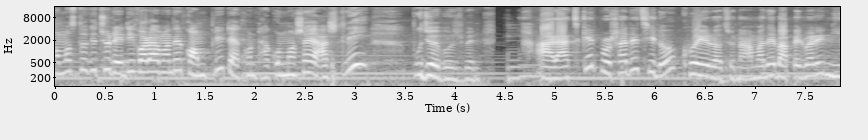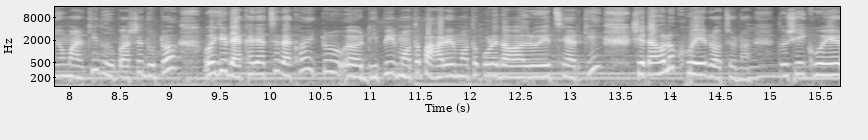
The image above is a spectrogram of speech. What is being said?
সমস্ত কিছু রেডি করা আমাদের কমপ্লিট এখন ঠাকুরমশাই আসলেই পুজোয় বসবেন। আর আজকের প্রসাদে ছিল খোয়ের রচনা। আমাদের বাপের বাড়ির নিয়ম আর কি, দুপাশে দুটো। ওই যে দেখা যাচ্ছে, দেখো, একটু ঢিপির মতো, পাহাড়ের মতো করে দেওয়া রয়েছে আর কি। সেটা হলো খোয়ের রচনা। তো সেই খোয়ের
